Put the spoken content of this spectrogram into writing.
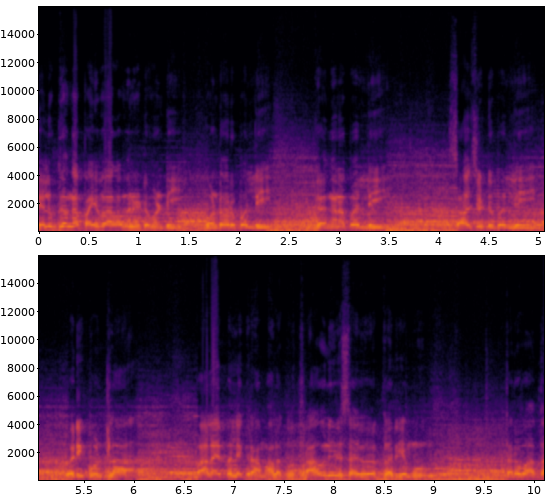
తెలుగు గంగ పైభాగమైనటువంటి గుంటూరుపల్లి గంగనపల్లి సాల్చెట్టుపల్లి వరికుంట్ల బాలాయపల్లి గ్రామాలకు త్రాగునీరు సౌకర్యము. తర్వాత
